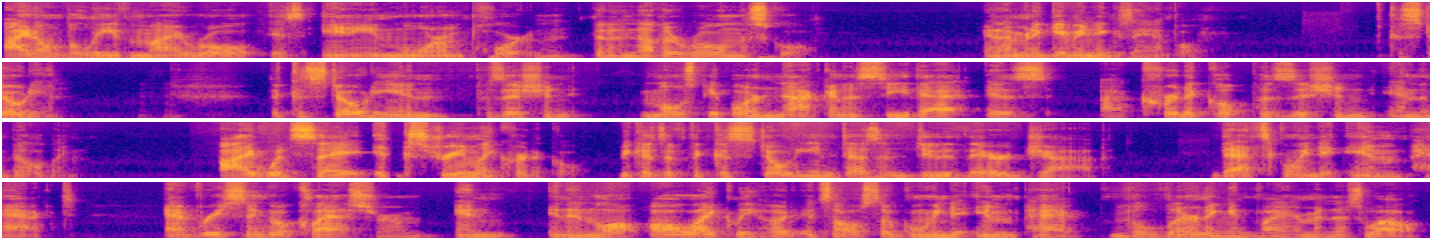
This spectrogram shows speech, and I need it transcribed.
I don't believe my role is any more important than another role in the school. And I'm going to give you an example. Custodian. Mm-hmm. The custodian position, most people are not going to see that as a critical position in the building. I would say it's extremely critical because if the custodian doesn't do their job, that's going to impact every single classroom and, and in all likelihood it's also going to impact the learning environment as well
